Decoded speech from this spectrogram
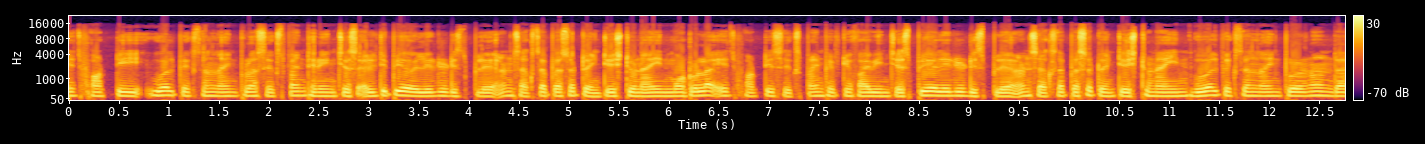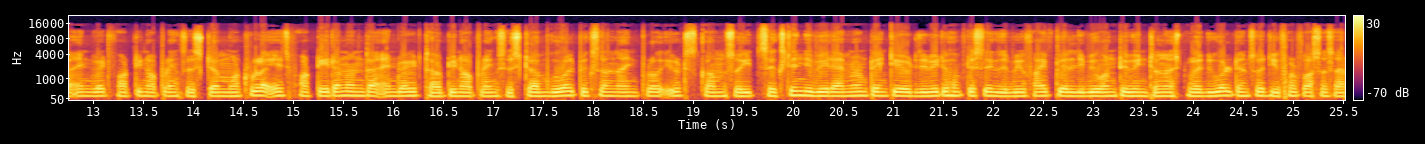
Edge 40. Google Pixel 9 Pro 6.3 inches LTP OLED display and successor pressure 20 to 9. Motorola Edge 40 6.55 inches pOLED display and successor pressure 20 to 9. Google Pixel 9 Pro run on the Android 14 operating system. Motorola Edge 40 run on the Android 13 operating system. Google Pixel 9 Pro it comes with 16GB RAM, ROM 28GB, 256GB, 512GB, 1TB internal storage, Google Tensor G4 processor,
